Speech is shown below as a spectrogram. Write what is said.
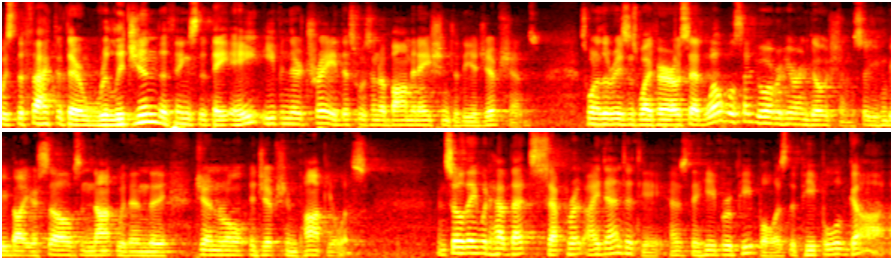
was the fact that their religion, the things that they ate, even their trade, this was an abomination to the Egyptians. It's one of the reasons why Pharaoh said, Well, we'll set you over here in Goshen so you can be by yourselves and not within the general Egyptian populace. And so they would have that separate identity as the Hebrew people, as the people of God.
